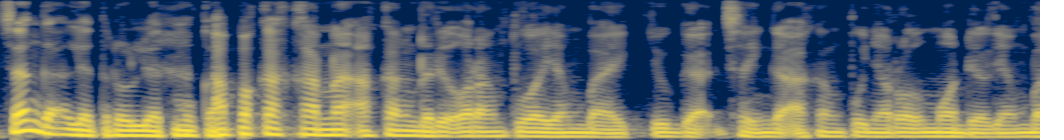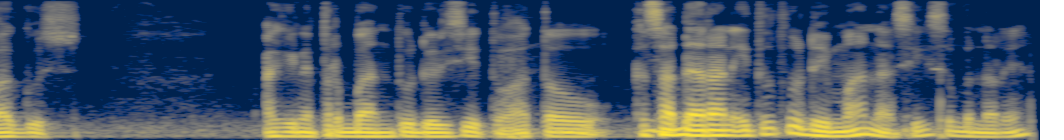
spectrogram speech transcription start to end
Saya nggak lihat terlalu lihat muka. Apakah karena Akang dari orang tua yang baik juga sehingga Akang punya role model yang bagus? Akhirnya terbantu dari situ atau kesadaran itu tuh dari mana sih sebenarnya?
